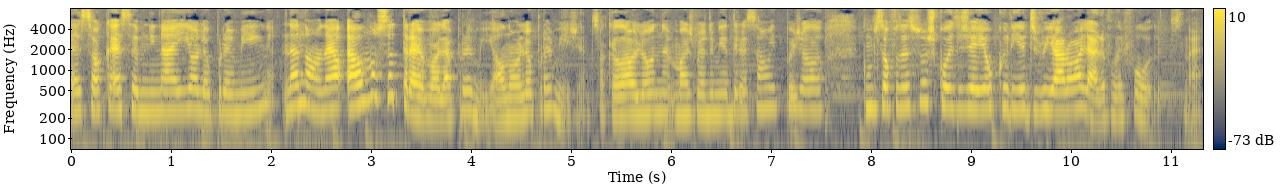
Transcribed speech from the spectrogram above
É só que essa menina aí olhou para mim. Não, não, né? ela não se atreve a olhar para mim. Ela não olhou para mim, gente. Só que ela olhou mais ou menos na minha direção e depois ela começou a fazer as suas coisas. E aí eu queria desviar o olhar. Eu falei, foda-se, né?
